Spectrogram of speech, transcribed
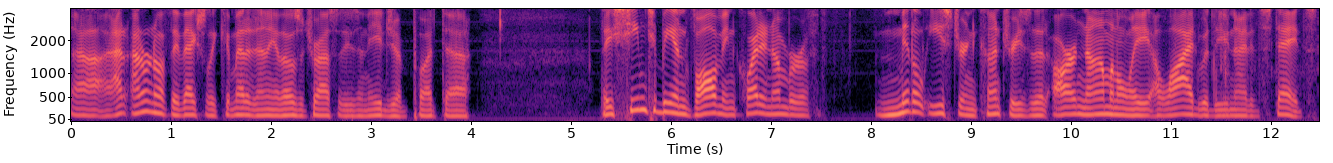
uh, I, I don't know if they've actually committed any of those atrocities in Egypt, but uh, they seem to be involving quite a number of Middle Eastern countries that are nominally allied with the United States.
